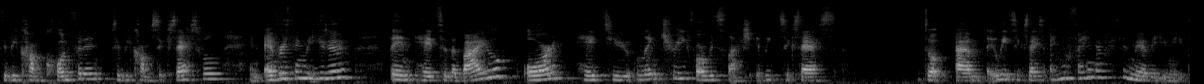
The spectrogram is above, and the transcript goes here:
to become confident, to become successful in everything that you do, then head to the bio or head to linktree forward slash elite success dot, um, elite success and you'll find everything there that you need.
